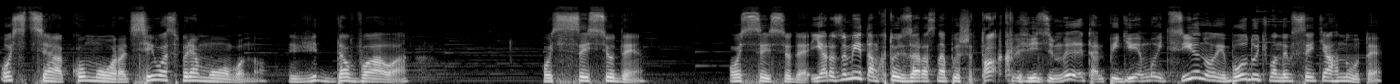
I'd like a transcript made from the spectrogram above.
ось ця комора цілеспрямовано віддавала ось це сюди. Ось це сюди. Я розумію, там хтось зараз напише: так, візьми, там підійми ціну, і будуть вони все тягнути.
